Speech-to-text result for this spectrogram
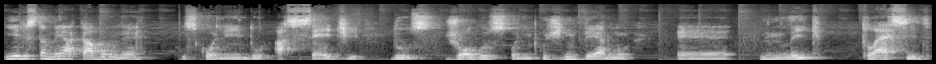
e eles também acabam né, escolhendo a sede dos Jogos Olímpicos de Inverno é, em Lake Placid,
